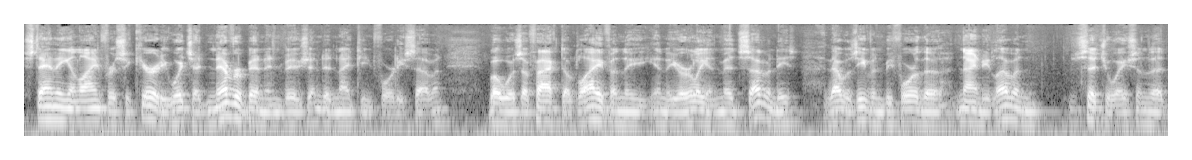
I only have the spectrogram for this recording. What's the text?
standing in line for security, which had never been envisioned in 1947 but was a fact of life in the in the early and mid 70s. That was even before the 9/11 situation that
